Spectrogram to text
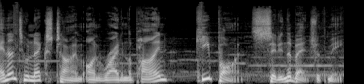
And until next time on Riding the Pine, keep on sitting the bench with me.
